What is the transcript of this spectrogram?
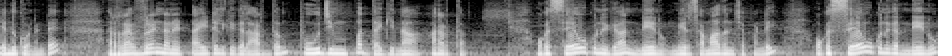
ఎందుకు అనంటే రెవరెండ్ అనే టైటిల్కి గల అర్థం పూజింపదగిన అని అర్థం. ఒక సేవకునిగా నేను మీరు సమాధానం చెప్పండి. ఒక సేవకునిగా నేను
